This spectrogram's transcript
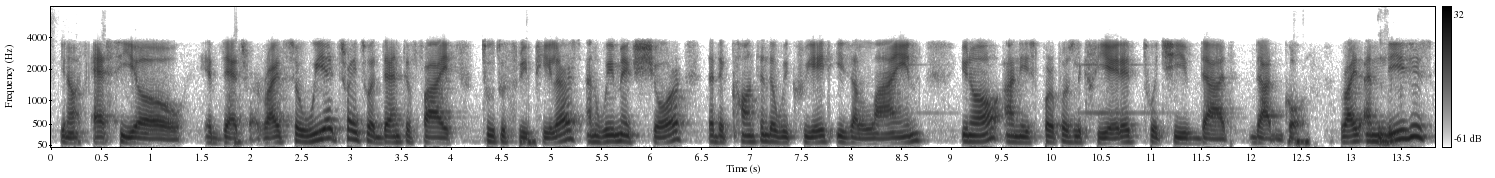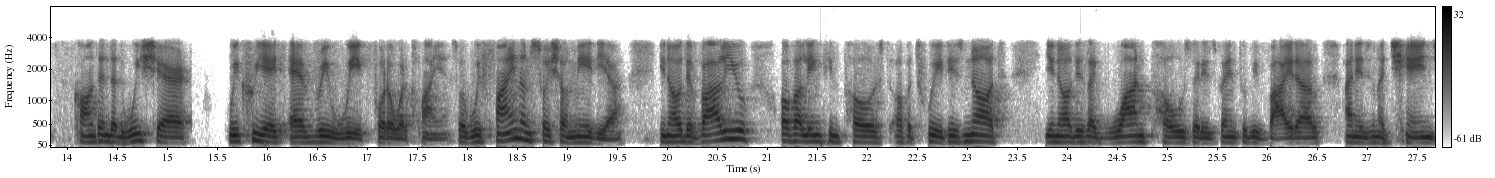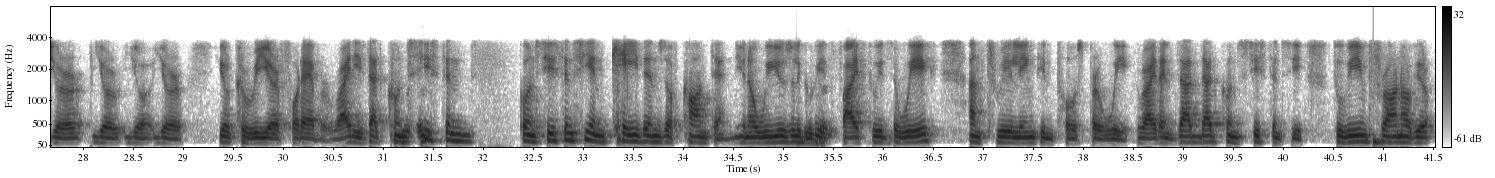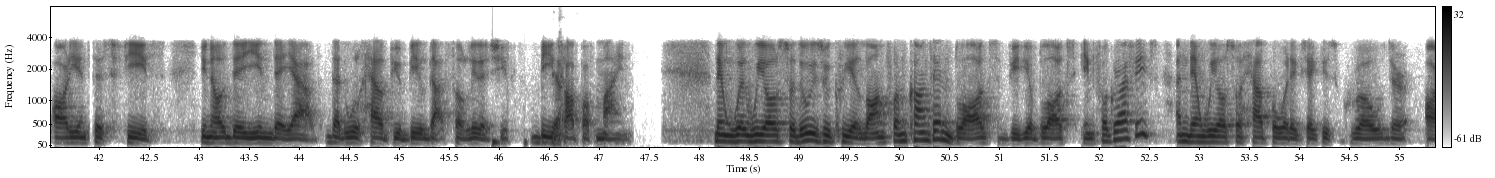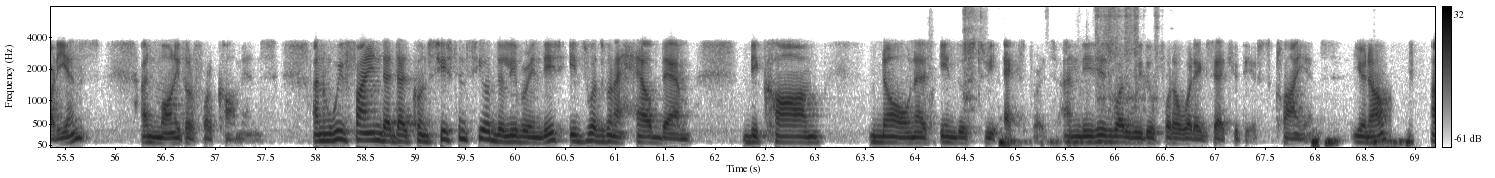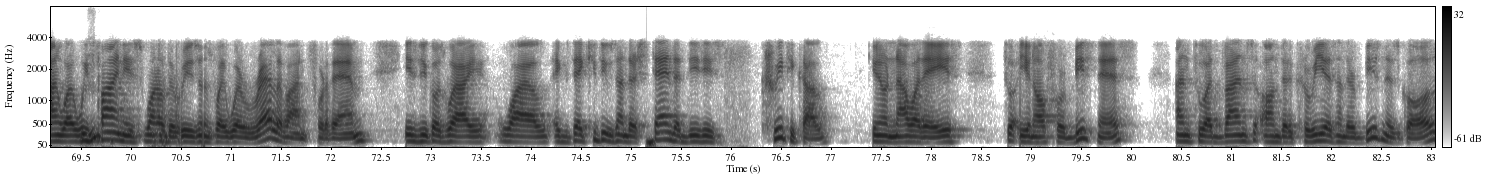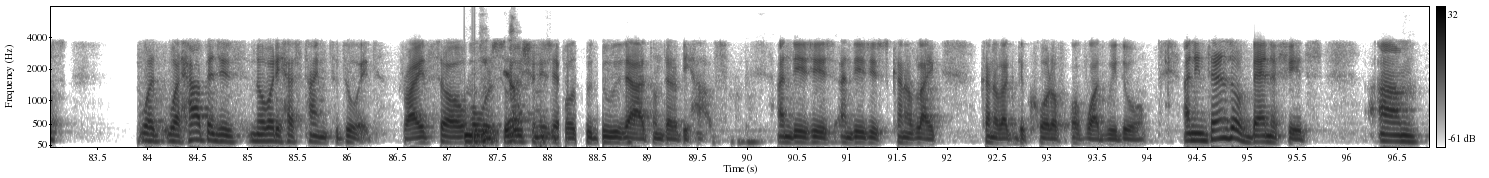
you know seo etc right so we try to identify two to three pillars and we make sure that the content that we create is aligned you know, and is purposely created to achieve that that goal, right? And mm-hmm. this is content that we share, we create every week for our clients. So we find on social media, you know, the value of a LinkedIn post, of a tweet is not, you know, this like one post that is going to be viral and is going to change your your your your your career forever, right? Is that consistent consistency and cadence of content. You know, we usually mm-hmm. create five tweets a week and three LinkedIn posts per week, right? And that that consistency to be in front of your audience's feeds, you know, day in day out, that will help you build that thought leadership, be yeah. top of mind. Then what we also do is we create long form content, blogs, video blogs, infographics, and then we also help our executives grow their audience and monitor for comments. And we find that that consistency of delivering this is what's going to help them become known as industry experts. And this is what we do for our executives, clients, you know? And what we mm-hmm. find is one of the reasons why we're relevant for them is because why, while executives understand that this is critical, you know, nowadays to, you know, for business and to advance on their careers and their business goals, what, what happens is nobody has time to do it, right? So mm-hmm. our solution yeah. is able to do that on their behalf. And this is, and this is kind of like, kind of like the core of, of what we do. And in terms of benefits, um,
